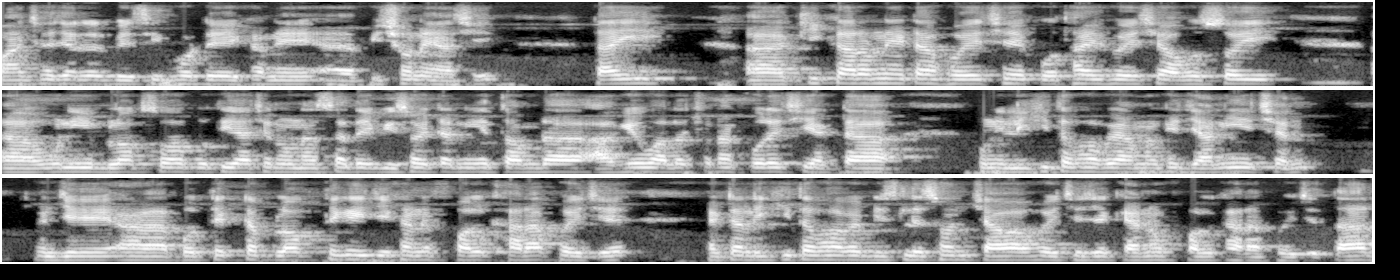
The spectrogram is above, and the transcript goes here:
পাঁচ হাজারের বেশি ভোটে এখানে পিছনে আছি। তাই কি কারণে এটা হয়েছে, কোথায় হয়েছে? অবশ্যই উনি ব্লক সভাপতি আছেন, ওনার সাথে বিষয়টা নিয়ে তো আমরা আগেও আলোচনা করেছি। একটা উনি লিখিতভাবে আমাকে জানিয়েছেন যে প্রত্যেকটা ব্লক থেকেই যেখানে ফল খারাপ হয়েছে, একটা লিখিতভাবে বিশ্লেষণ চাওয়া হয়েছে যে কেন ফল খারাপ হয়েছে। তার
